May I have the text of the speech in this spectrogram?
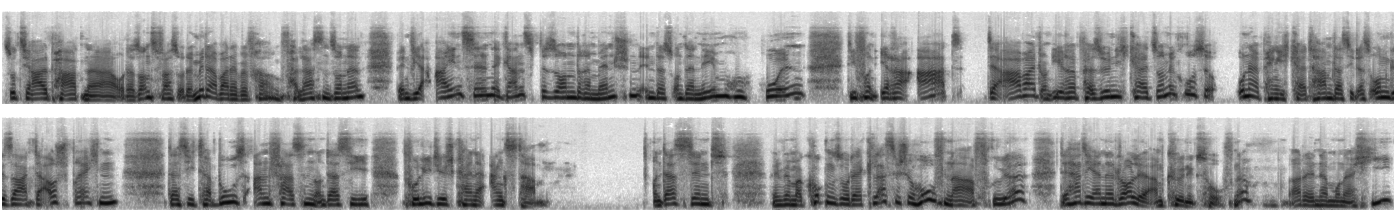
Sozialpartner oder sonst was oder Mitarbeiterbefragung verlassen, sondern wenn wir einzelne ganz besondere Menschen in das Unternehmen holen, die von ihrer Art der Arbeit und ihrer Persönlichkeit so eine große Unabhängigkeit haben, dass sie das Ungesagte aussprechen, dass sie Tabus anfassen und dass sie politisch keine Angst haben. Und das sind, wenn wir mal gucken, so der klassische Hofnarr früher, der hatte ja eine Rolle am Königshof, ne? gerade in der Monarchie.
